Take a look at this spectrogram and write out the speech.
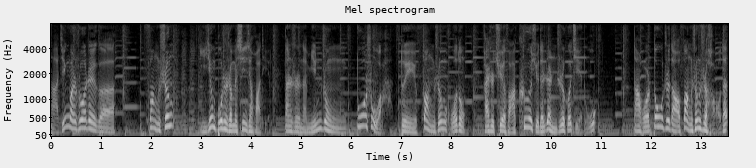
啊，尽管说这个放生已经不是什么新鲜话题了，但是呢，民众多数啊对放生活动还是缺乏科学的认知和解读。大伙儿都知道放生是好的，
